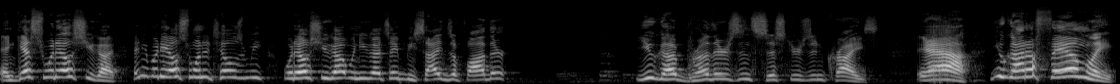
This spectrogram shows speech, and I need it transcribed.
And guess what else you got? Anybody else want to tell me what else you got when you got saved besides a father? You got brothers and sisters in Christ. Yeah, you got a family.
